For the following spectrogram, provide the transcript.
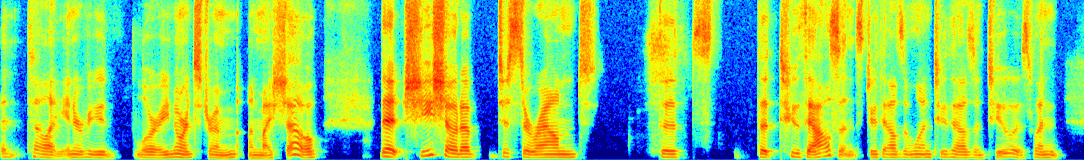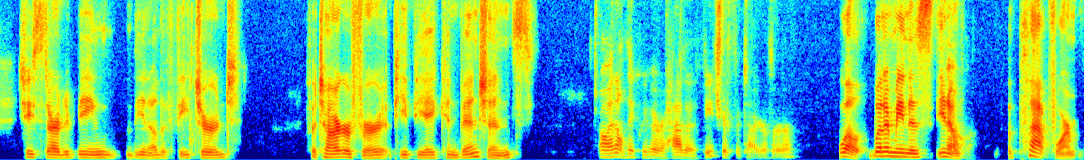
until i interviewed lori nordstrom on my show that she showed up just around the the 2000s 2001 2002 is when she started being you know the featured photographer at PPA conventions. Oh, I don't think we've ever had a featured photographer. Well, what I mean is, you know, oh. a platform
